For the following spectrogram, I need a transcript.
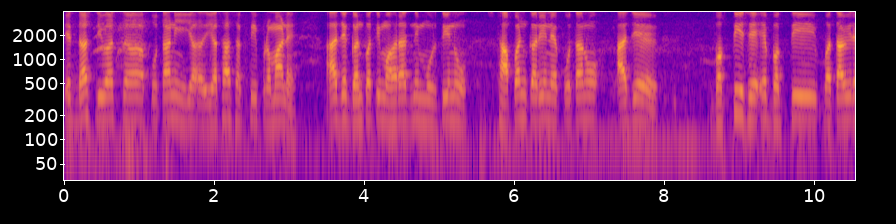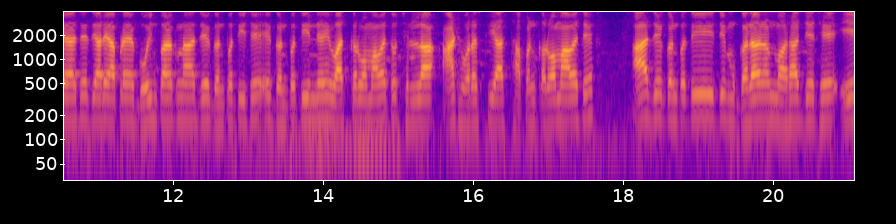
એ દસ દિવસ પોતાની યથાશક્તિ પ્રમાણે આ જે ગણપતિ મહારાજની મૂર્તિનું સ્થાપન કરીને પોતાનું આ જે ભક્તિ છે, એ ભક્તિ બતાવી રહ્યા છે. ત્યારે આપણે ગોવિંદ પાર્કના જે ગણપતિ છે, એ ગણપતિની વાત કરવામાં આવે તો છેલ્લા આઠ વર્ષથી આ સ્થાપન કરવામાં આવે છે. આ જે ગણપતિ જે ગણાનંદ મહારાજ જે છે, એ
